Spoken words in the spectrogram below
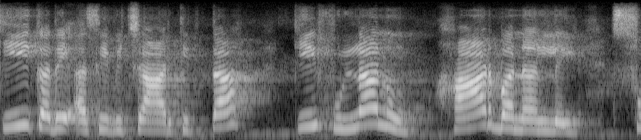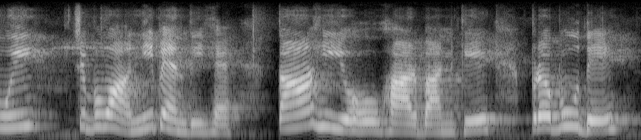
ਕੀ ਕਦੇ ਅਸੀਂ ਵਿਚਾਰ ਕੀਤਾ ਕਿ ਫੁੱਲਾਂ ਨੂੰ ਹਾਰ ਬਣਨ ਲਈ ਸੂਈ ਚਬਵਾਉਣੀ ਪੈਂਦੀ ਹੈ, ਤਾਂ ਹੀ ਉਹ ਹਾਰ ਬਣ ਕੇ ਪ੍ਰਭੂ ਦੇ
